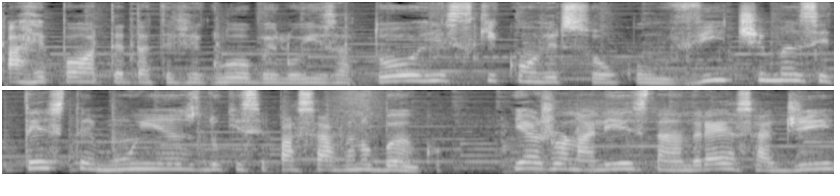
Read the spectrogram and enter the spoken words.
A repórter da TV Globo, Heloísa Torres, que conversou com vítimas e testemunhas do que se passava no banco. E a jornalista Andréa Sadi,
